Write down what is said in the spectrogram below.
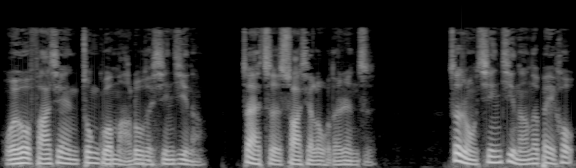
我又发现中国马路的新技能，再次刷新了我的认知。这种新技能的背后，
